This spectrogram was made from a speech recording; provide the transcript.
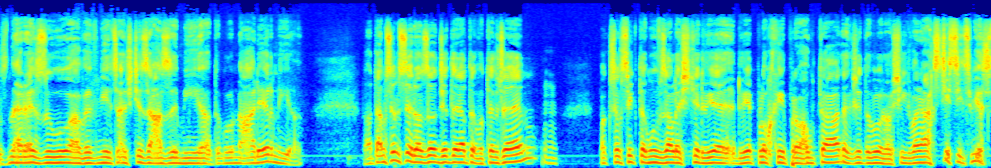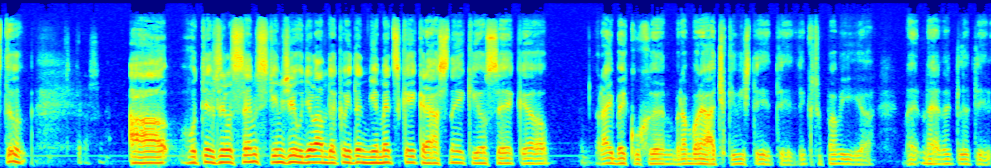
z nerezu a vevnitř a ještě zázemí a to bylo nádherný. Jo. No a tam jsem si rozhodl, že teda to otevřem, mm-hmm. pak jsem si k tomu vzal ještě dvě, dvě plochy pro auta, takže to bylo dalších 12 tisíc městů. A otevřel jsem s tím, že udělám takový ten německý krásný kiosek, jo, Rajbekuchen, bramboráčky, víš, ty, ty, ty křupavý a ne, ne, ne tyhle ty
